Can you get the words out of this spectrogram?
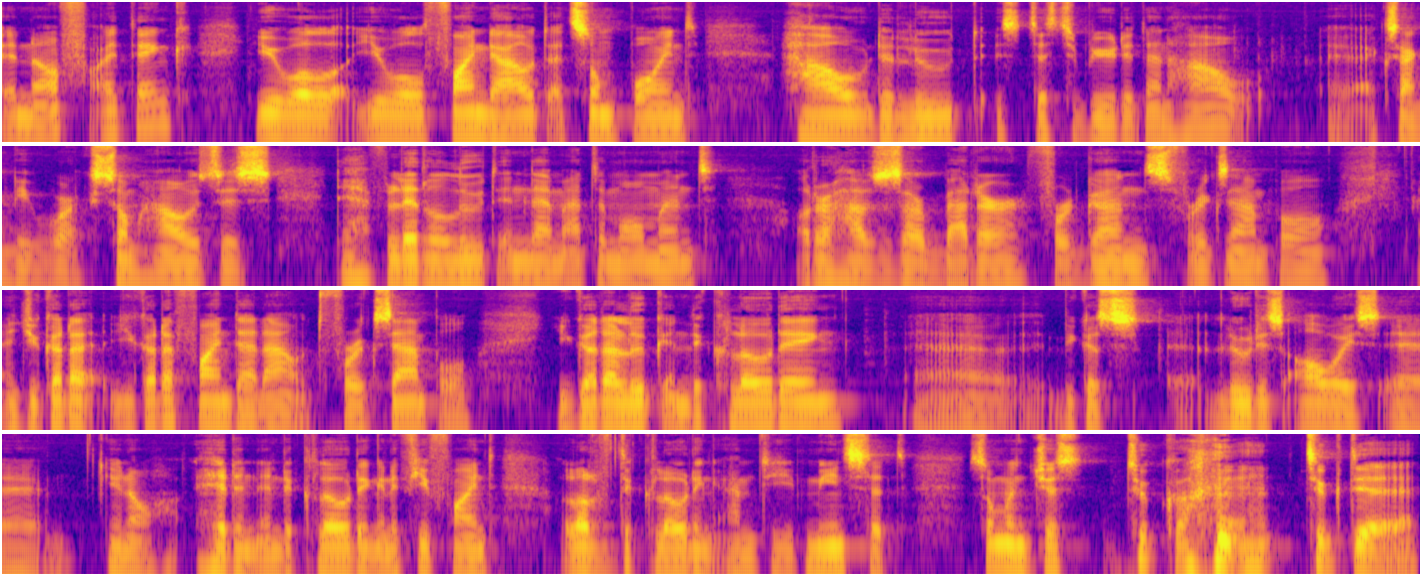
enough, I think you will you will find out at some point how the loot is distributed and how exactly it works. Some houses they have little loot in them at the moment. Other houses are better for guns, for example, and you gotta you gotta find that out. For example, you gotta look in the clothing uh, because uh, loot is always uh, you know hidden in the clothing and if you find a lot of the clothing empty it means that someone just took took the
